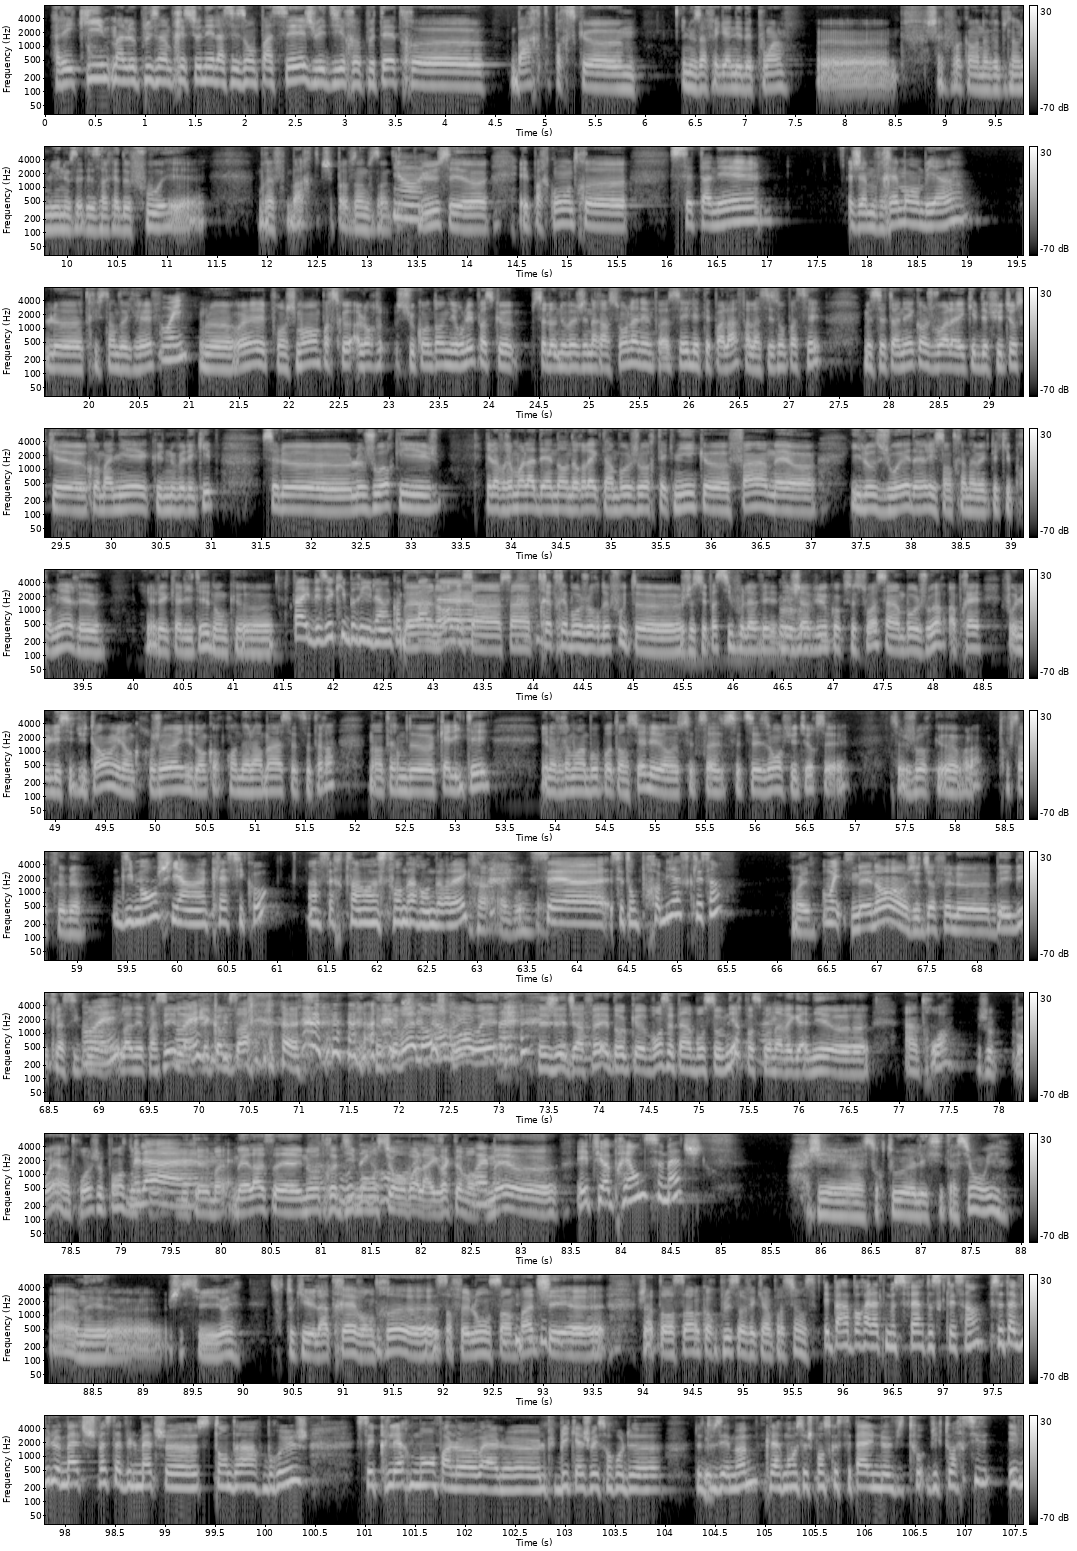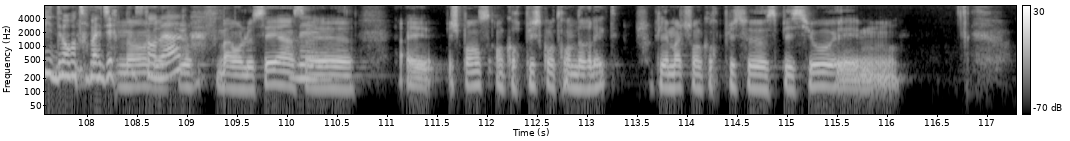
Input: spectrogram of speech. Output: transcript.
Allez, qui m'a le plus impressionné la saison passée? Je vais dire euh, peut-être euh, Bart, parce que il nous a fait gagner des points. Euh, chaque fois quand on avait besoin de lui, il nous faisait des arrêts de fou. Et, euh, bref, Bart, j'ai pas besoin de vous en dire Ah ouais. plus. Et, euh, et par contre, euh, cette année, j'aime vraiment bien le Tristan de Greff. Oui. Le- ouais, franchement, parce que, alors, je suis content de dire lui parce que c'est la nouvelle génération. L'année passée, il n'était pas là, enfin, la saison passée. Mais cette année, quand je vois l'équipe des Futurs qui est remaniée, qu'une nouvelle équipe, c'est le, le joueur qui, il a vraiment l'ADN d'Anderlecht, un beau joueur technique, euh, fin, mais euh, il ose jouer. D'ailleurs, il s'entraîne avec l'équipe première et il a les qualités, donc. euh, Pas avec des yeux qui brillent hein, quand on ben parle non, de... mais c'est un, très très beau joueur de foot. Euh, je sais pas si vous l'avez déjà Mhm. vu ou quoi que ce soit. C'est un beau joueur. Après, il faut lui laisser du temps. Il est encore jeune, il doit encore prendre de la masse, etc. Mais en termes de qualité, il a vraiment un beau potentiel. Et euh, cette, cette saison, au futur, c'est le joueur que voilà, je trouve ça très bien. Dimanche, il y a un classico, un certain standard Anderlecht. Ah, bon. C'est euh, c'est ton premier à Sclessin Ouais. Oui. Mais non, j'ai déjà fait le Baby Classico Ouais. l'année passée, Ouais. comme ça. c'est vrai, non, je crois, oui, ouais. J'ai déjà fait. Donc, euh, bon, c'était un bon souvenir parce qu'on avait gagné euh, 1-3. Je... Ouais, 1-3, je pense. Mais là, euh, euh, mais là, c'est une un autre dimension. grands, voilà, exactement. Mais euh, Et tu appréhendes ce match? J'ai euh, surtout euh, l'excitation, oui. Ouais, on est, euh, je suis, ouais. Surtout qu'il y a eu la trêve entre eux, euh, ça fait long sans match et euh, j'attends ça encore plus avec impatience. Et par rapport à l'atmosphère de Sclessin Parce que tu as vu le match, je sais pas si tu as vu le match euh, standard Bruges. C'est clairement, enfin, le, voilà, le, le public a joué son rôle de, de De- 12e homme, clairement, parce que je pense que c'était pas une victoire, victoire si évidente, on va dire, pour Non, le standard. bien sûr. Bah, on le sait, hein, Mais- c'est, euh, je pense encore plus contre Anderlecht. Je trouve que les matchs sont encore plus spéciaux et hum,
